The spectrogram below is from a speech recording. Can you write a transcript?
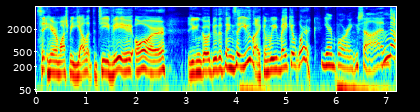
sit here and watch me yell at the TV or you can go do the things that you like and we make it work. You're boring, Sean. No.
